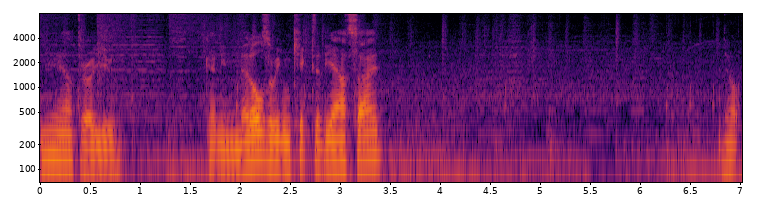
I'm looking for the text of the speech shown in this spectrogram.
Yeah, I'll throw you. Got any middles we can kick to the outside? Nope.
